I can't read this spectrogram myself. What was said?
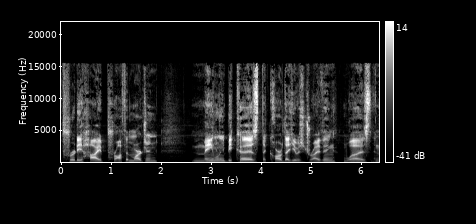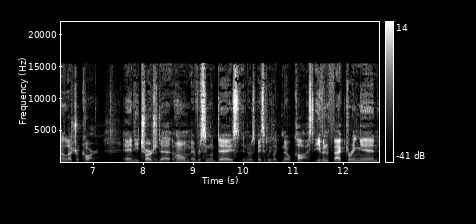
pretty high profit margin, mainly because the car that he was driving was an electric car, and he charged it at home every single day, and it was basically like no cost, even factoring in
